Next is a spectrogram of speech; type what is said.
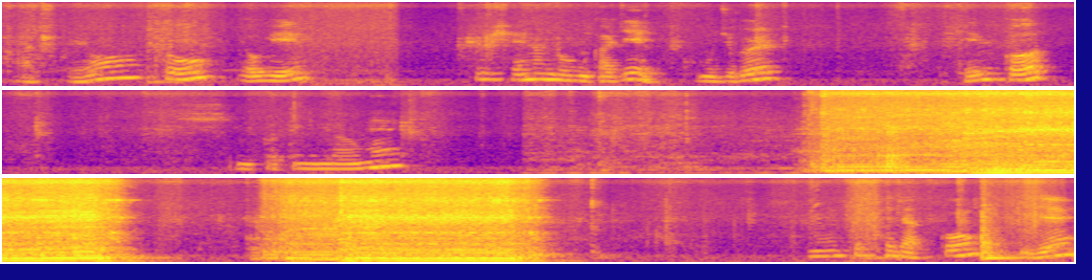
박아주고요. 또 여기 표시해 놓은 부분까지 고무줄을 힘껏 힘껏 당긴 다음에 잡고 이제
